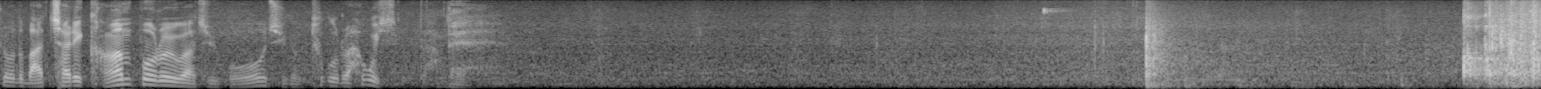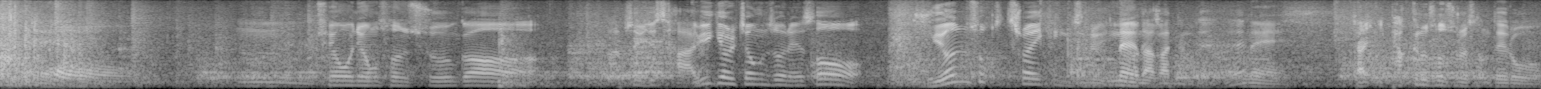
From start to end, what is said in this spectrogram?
좀 더 마찰이 강한 볼을 가지고 지금 투구를 하고 있습니다. 네. 네. 음, 최원영 선수가 앞서 이제 4위 결정전에서 9연속 스트라이크 행진을 네, 이어나갔는데 네. 자, 이 박근호 선수를 상대로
